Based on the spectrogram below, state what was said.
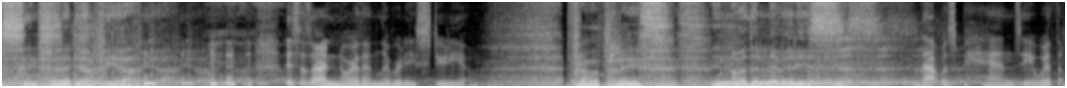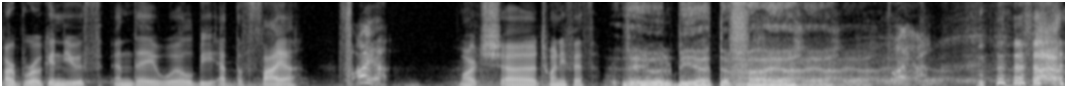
Place in Philadelphia. This is our Northern Liberty studio. From a place in Northern Liberties. That was Pansy with Our Broken Youth, and they will be at the Fire. Fire! March uh, 25th. They will be at the fire. Fire! fire.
